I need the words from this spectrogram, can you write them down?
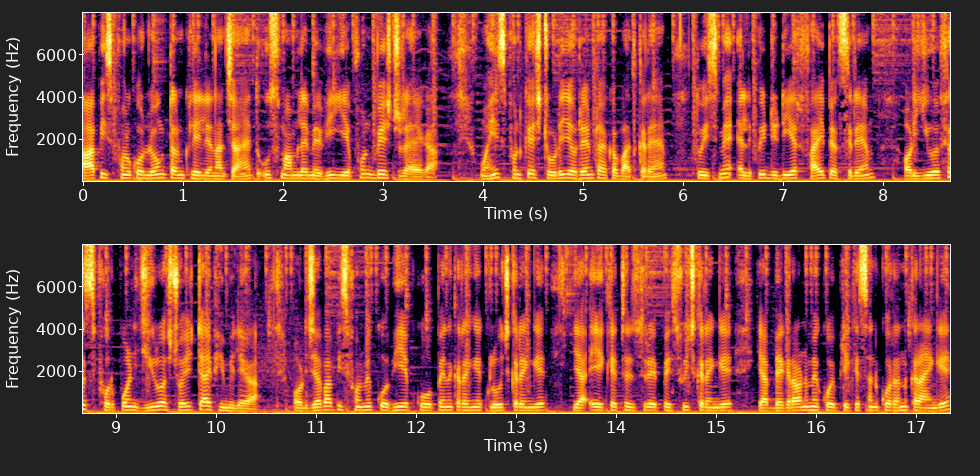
आप इस फ़ोन को लॉन्ग टर्म के लिए लेना चाहें तो उस मामले में भी ये फ़ोन बेस्ट रहेगा। वहीं इस फ़ोन के स्टोरेज और रैम टाइप का बात करें तो इसमें एल पी डी रैम और यू एफ़ स्टोरेज टाइप ही मिलेगा। और जब आप इस फ़ोन में कोई भी ऐप को ओपन करेंगे क्लोज करेंगे या एक ऐप से दूसरे ऐप पे स्विच करेंगे या बैकग्राउंड में कोई एप्लीकेशन को रन कराएँगे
